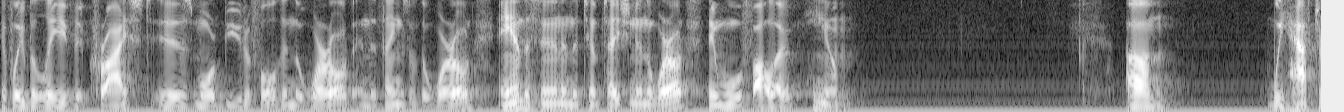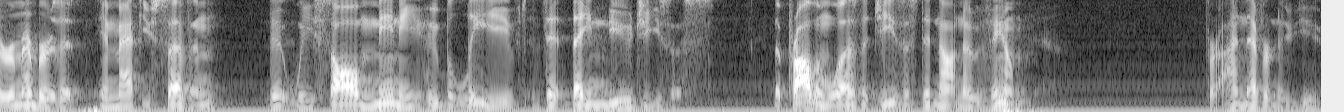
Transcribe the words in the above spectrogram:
If we believe that Christ is more beautiful than the world and the things of the world and the sin and the temptation in the world, then we will follow him. Um, we have to remember that in Matthew 7 that we saw many who believed that they knew Jesus. The problem was that Jesus did not know them for I never knew you.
